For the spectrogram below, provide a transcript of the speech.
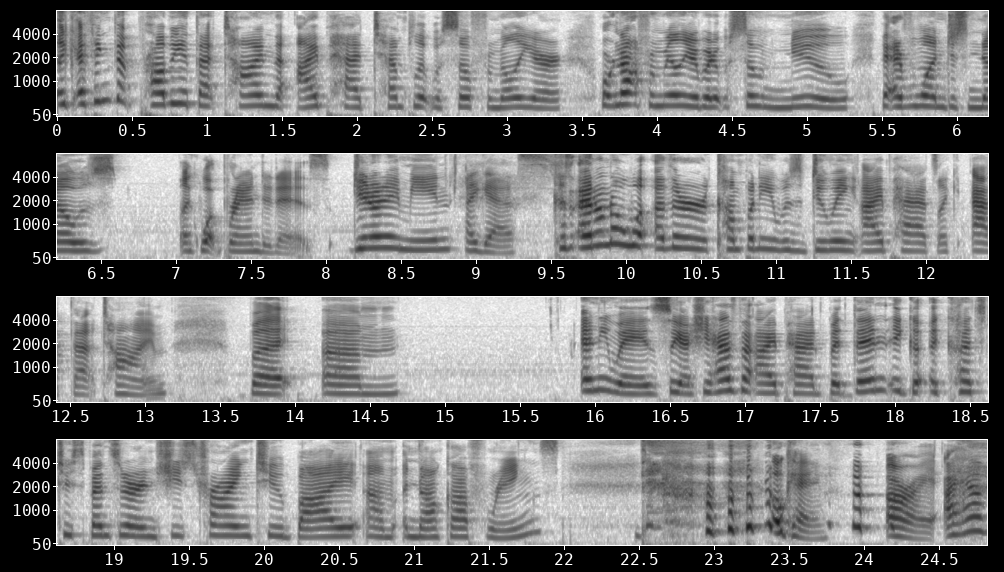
Like, I think that probably at that time the iPad template was so familiar, or not familiar, but it was so new that everyone just knows like what brand it is. Do you know what I mean? I guess. Because I don't know what other company was doing iPads like at that time, but um. Anyways, so yeah, she has the iPad, but then it, it cuts to Spencer and she's trying to buy um knockoff rings. Okay. All right. I have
